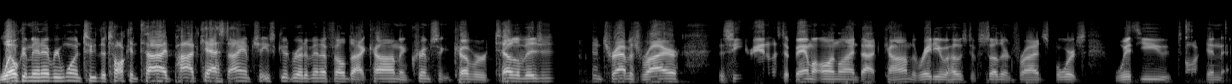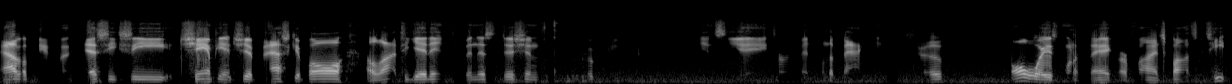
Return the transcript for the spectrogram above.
Welcome in, everyone, to the Talking Tide podcast. I am Chase Goodbread of NFL.com and Crimson Cover Television. And Travis Reier, the senior analyst at BamaOnline.com, the radio host of Southern Fried Sports, with you talking Alabama SEC championship basketball. A lot to get into in this edition NCAA tournament on the back end of the show. Always want to thank our fine sponsors, Heat,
